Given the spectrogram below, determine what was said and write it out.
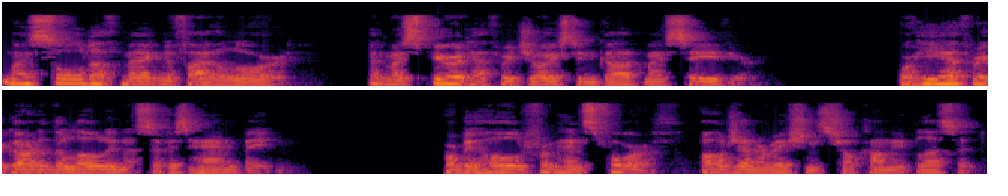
My soul doth magnify the Lord, and my spirit hath rejoiced in God my Saviour. For he hath regarded the lowliness of his handmaiden. For behold, from henceforth all generations shall call me blessed.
